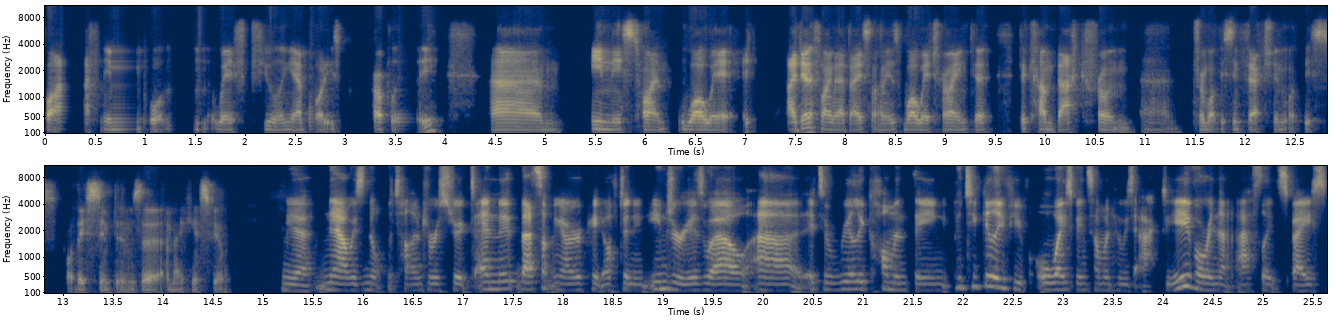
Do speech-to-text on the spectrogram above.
vitally important that we're fueling our bodies properly. Um, in this time while we're identifying that baseline is while we're trying to to come back from um, from what this infection, what this what these symptoms are, are, making us feel. Yeah, now is not the time to restrict, and that's something I repeat often in injury as well. Uh, it's a really common thing, particularly if you've always been someone who is active or in that athlete space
